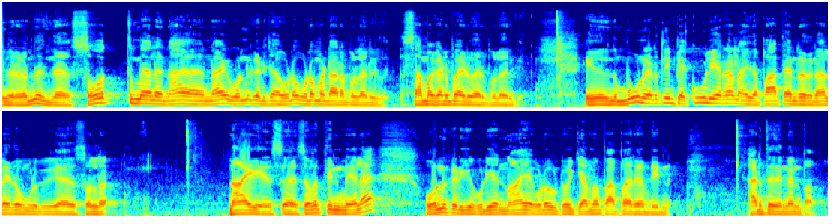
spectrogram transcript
இவர் வந்து இந்த சோத்து மேலே நாய் நாய் ஒன்று கடிச்சா கூட விடமாட்டார போல இருக்குது. செம கடுப்பாயிடுவார் போல இருக்குது இது இந்த மூணு இடத்துலையும் பெக்கூலியராக நான் இதை பார்த்தேன்றதுனால இதை உங்களுக்கு சொல்கிறேன் நாய் செ சிவத்தின் மேலே ஒன்று கடிக்கக்கூடிய நாயை கூட விட்டு வைக்காமல் பார்ப்பாரு அப்படின்னு. அடுத்தது என்னன்னு பார்ப்போம்.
